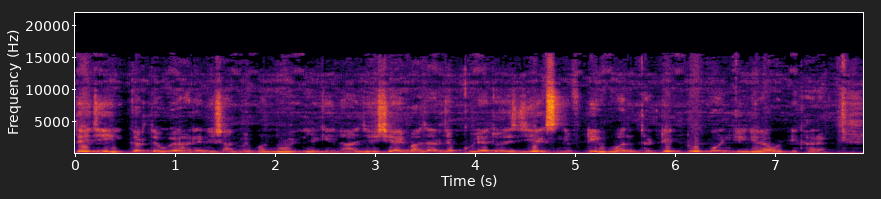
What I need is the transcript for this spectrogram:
तेज़ी करते हुए हरे निशान में बंद हुए। लेकिन आज एशियाई बाज़ार जब खुले तो S G X Nifty 132 point की गिरावट दिखा रहा है।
